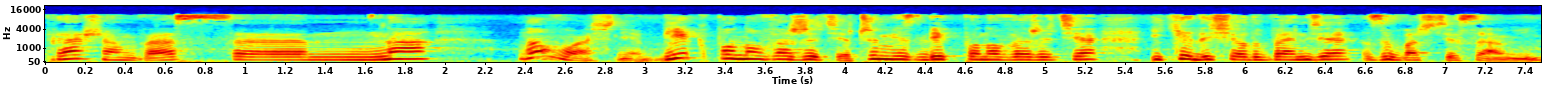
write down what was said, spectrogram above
zapraszam Was na, no właśnie, bieg po nowe życie. Czym jest bieg po nowe życie i kiedy się odbędzie? Zobaczcie sami.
